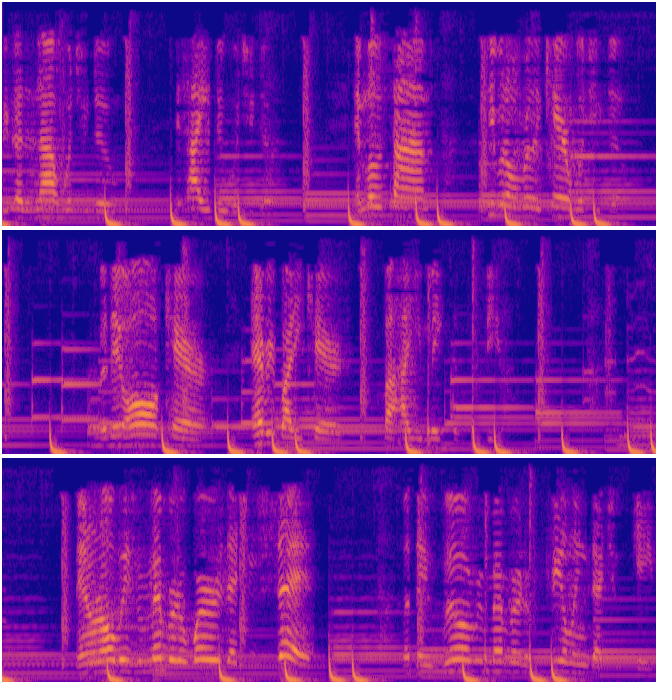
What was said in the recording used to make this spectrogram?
Because it's not what you do, it's how you do what you do. And most times, people don't really care what you do. But they all care. Everybody cares about how you make them feel. They don't always remember the words that you said, but they will remember the feeling that you gave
